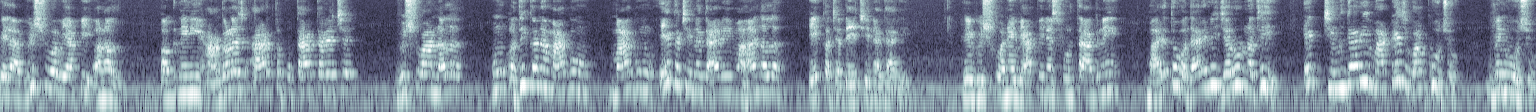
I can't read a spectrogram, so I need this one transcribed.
પેલા વિશ્વવ્યાપી અનલ. અગ્નિની આગળ જ આર્ત પુકાર કરે છે. વિશ્વાનલ. હું અધિક ન માગું માગું એક ચિનગારી મહાનલ, એક જ દે ચિનગારી હે વિશ્વને વ્યાપીને સ્ફૂર્તા અગ્નિ, મારે તો વધારેની જરૂર નથી. એક ચિનગારી માટે જ વળખું છું, વિનવું છું.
